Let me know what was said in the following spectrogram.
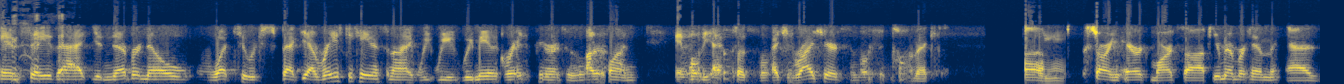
and say that you never know what to expect. Yeah, Ray Stakenas and I, we, we, we made a great appearance. It was a lot of fun in one of the episodes of Rideshare. Rideshare is a motion comic um, starring Eric Martsolf. You remember him as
